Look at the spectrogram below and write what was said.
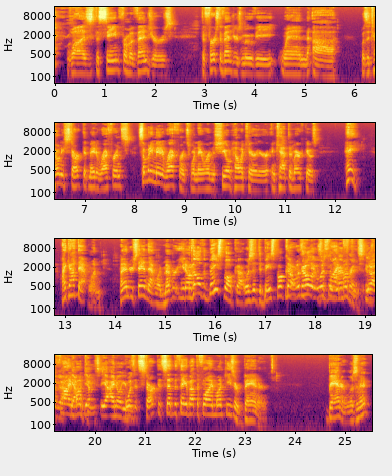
was the scene from Avengers, the first Avengers movie when, uh, was it Tony Stark that made a reference? Somebody made a reference when they were in the SHIELD helicarrier and Captain America goes, hey, I got that one. I understand that one. Remember, you know, Oh, the baseball card was it the baseball No, card? it wasn't- it was the Flying reference. Monkeys. It was the Flying yeah, Monkeys. Yeah, I know you. was it Stark that said the thing about the flying monkeys or Banner? Banner? Wasn't it?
